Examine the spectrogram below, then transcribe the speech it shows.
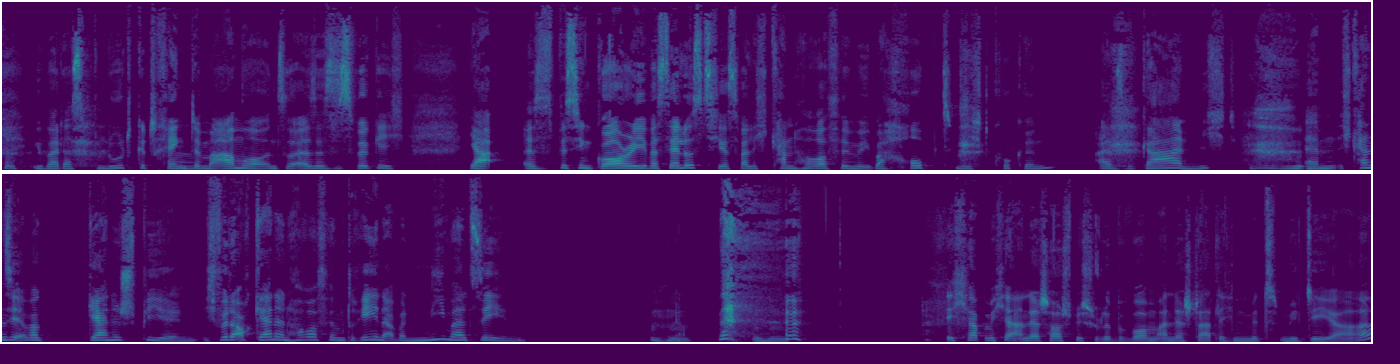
über das blutgetränkte Marmor und so. Also es ist wirklich, ja, es ist ein bisschen gory, was sehr lustig ist, weil ich kann Horrorfilme überhaupt nicht gucken. Also gar nicht. ähm, ich kann sie aber gerne spielen. Ich würde auch gerne einen Horrorfilm drehen, aber niemals sehen. Mhm. Ja. Mhm. Ich habe mich ja an der Schauspielschule beworben, an der staatlichen mit Medea.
